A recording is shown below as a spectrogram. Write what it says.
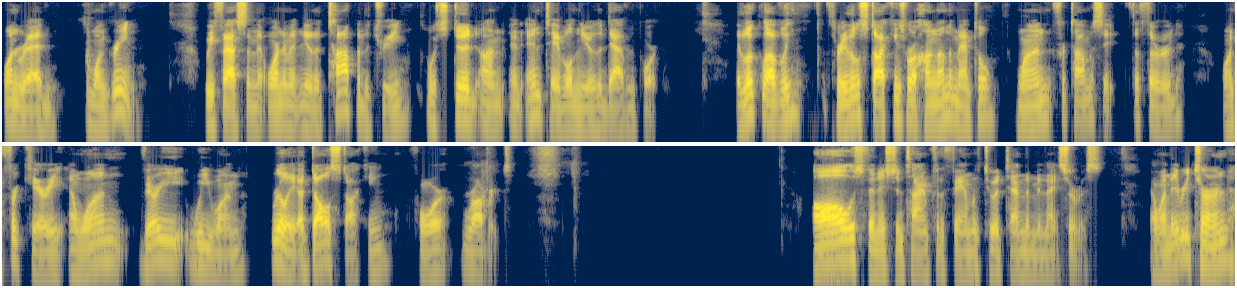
one red, and one green. We fastened the ornament near the top of the tree, which stood on an end table near the Davenport. It looked lovely. Three little stockings were hung on the mantel one for Thomas the third, one for Carrie, and one very wee one, really a doll stocking, for Robert. All was finished in time for the family to attend the midnight service. And when they returned,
